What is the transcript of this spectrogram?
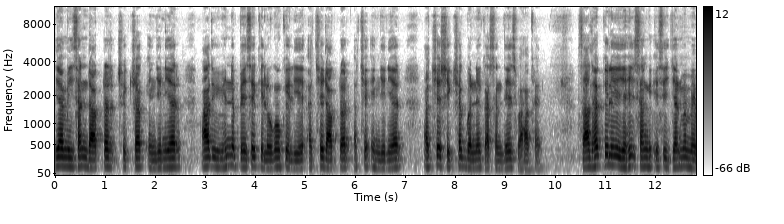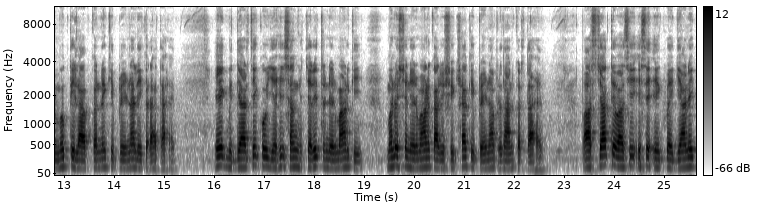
यह मिशन डॉक्टर, शिक्षक, इंजीनियर आदि विभिन्न पेशे के लोगों के लिए अच्छे डॉक्टर, अच्छे इंजीनियर, अच्छे शिक्षक बनने का संदेश वाहक है। साधक के लिए यही संघ इसी जन्म में मुक्ति लाभ करने की प्रेरणा लेकर आता है। एक विद्यार्थी को यही संघ चरित्र निर्माण की, मनुष्य निर्माण कार्य शिक्षा की प्रेरणा प्रदान करता है। पाश्चात्यवासी इसे एक वैज्ञानिक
